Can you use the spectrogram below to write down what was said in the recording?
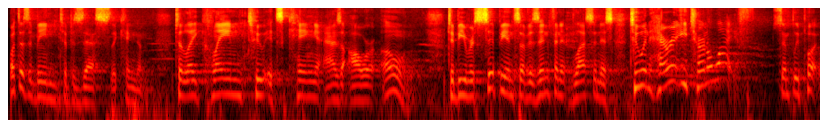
What does it mean to possess the kingdom? To lay claim to its king as our own, to be recipients of his infinite blessedness, to inherit eternal life, simply put.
